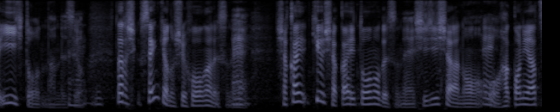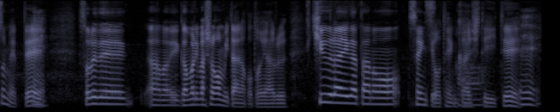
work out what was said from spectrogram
いい人なんですよ。ただし選挙の手法がですね、社会旧社会党のですね支持者の箱に集めて、それであの頑張りましょうみたいなことをやる旧来型の選挙を展開していて、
